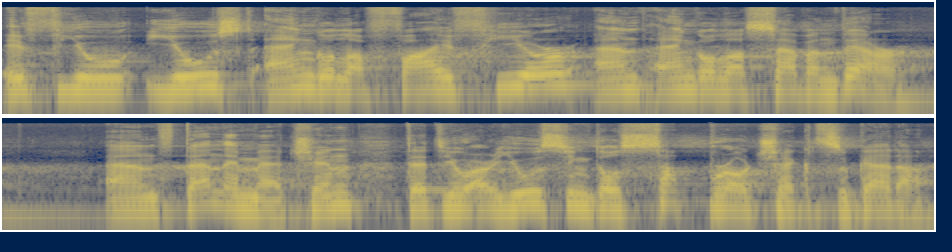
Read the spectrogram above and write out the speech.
if you used Angular 5 here and Angular 7 there. And then imagine that you are using those sub-projects together.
